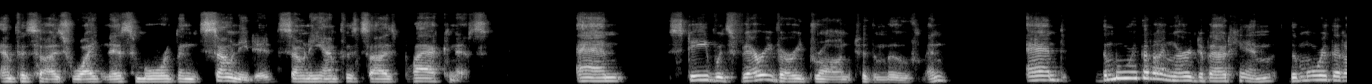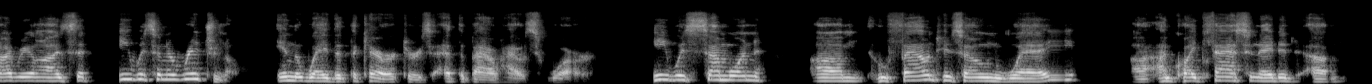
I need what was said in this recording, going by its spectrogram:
emphasized whiteness more than Sony did. Sony emphasized blackness. And Steve was very, very drawn to the movement. And the more that I learned about him, the more that I realized that he was an original in the way that the characters at the Bauhaus were. He was someone um, who found his own way. Uh, I'm quite fascinated um,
